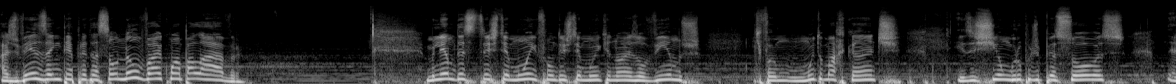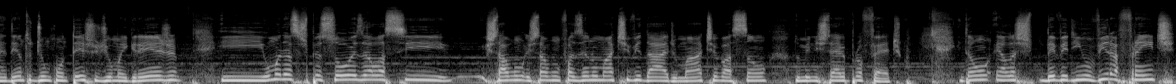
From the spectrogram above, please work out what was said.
às vezes a interpretação não vai com a palavra. Eu me lembro desse testemunho, foi um testemunho que nós ouvimos, que foi muito marcante. Existia um grupo de pessoas é, dentro de um contexto de uma igreja e uma dessas pessoas elas se estavam, estavam fazendo uma atividade, uma ativação do ministério profético. Então elas deveriam vir à frente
